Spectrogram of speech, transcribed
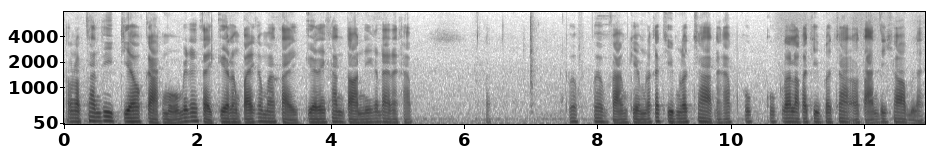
สำหรับท่านที่เจียวกากหมูไม่ได้ใส่เกลือลงไปก็มาใส่เกลือในขั้นตอนนี้ก็ได้นะครับ เพื่อเพิ่มความเค็มแล้วก็ชิมรสชาตินะครับคุกคุกแล้วเราก็ชิมรสชาติเอาตามที่ชอบเลย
